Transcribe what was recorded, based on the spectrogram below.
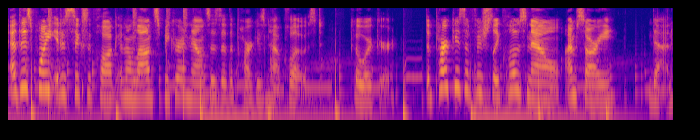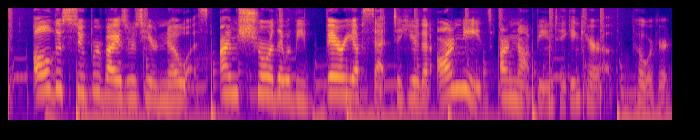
At this point, it is 6 o'clock and the loudspeaker announces that the park is now closed. Coworker. The park is officially closed now. I'm sorry. Dad. All the supervisors here know us. I'm sure they would be very upset to hear that our needs are not being taken care of. Coworker.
